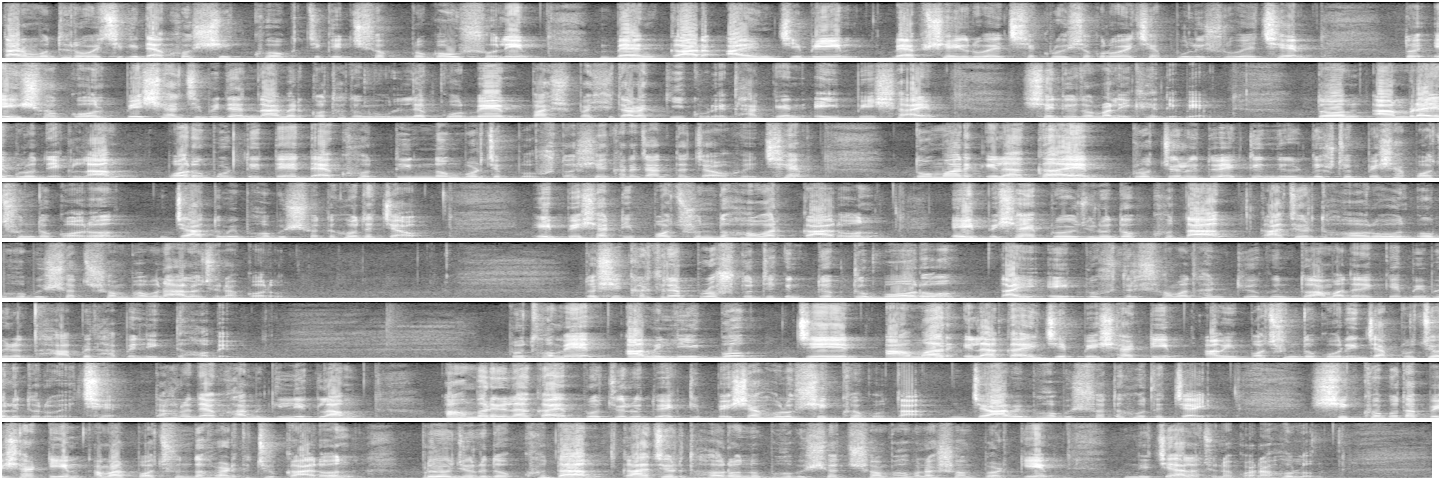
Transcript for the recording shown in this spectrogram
তার মধ্যে রয়েছে কি দেখো, শিক্ষক, চিকিৎসক, প্রকৌশলী, ব্যাংকার, আইনজীবী, ব্যবসায়ী রয়েছে, কৃষক রয়েছে, পুলিশ রয়েছে। তো এই সকল পেশাজীবীদের নামের কথা তুমি উল্লেখ করবে, পাশাপাশি তারা কি করে থাকেন এই পেশায়, সেটিও তোমরা লিখে দিবে। তো আমরা এগুলো দেখলাম। পরবর্তীতে দেখো তিন নম্বর যে প্রশ্ন, সেখানে জানতে চাওয়া হয়েছে, তোমার এলাকায় প্রচলিত একটি নির্দিষ্ট পেশা পছন্দ করো, যা তুমি ভবিষ্যতে হতে চাও। এই পেশাটি পছন্দ হওয়ার কারণ, এই পেশায় প্রয়োজনীয় দক্ষতা, কাজের ধরন ও ভবিষ্যৎ সম্ভাবনা আলোচনা করো তো শিক্ষার্থীরা প্রশ্নটি কিন্তু একটু বড়, তাই এই প্রশ্নের সমাধানটিও কিন্তু আমাদেরকে বিভিন্ন ধাপে ধাপে লিখতে হবে। প্রথমে আমি লিখব যে আমার এলাকায় যে পেশাটি আমি পছন্দ করি যা প্রচলিত রয়েছে। তাহলে দেখো আমি কি লিখলাম, আমার এলাকায় প্রচলিত একটি পেশা হলো শিক্ষকতা, যা আমি ভবিষ্যতে হতে চাই। শিক্ষকতা পেশাটি আমার পছন্দ হওয়ার কিছু কারণ, প্রয়োজনীয় দক্ষতা, কাজের ধরন ও ভবিষ্যৎ সম্ভাবনা সম্পর্কে নিচে আলোচনা করা হলো।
